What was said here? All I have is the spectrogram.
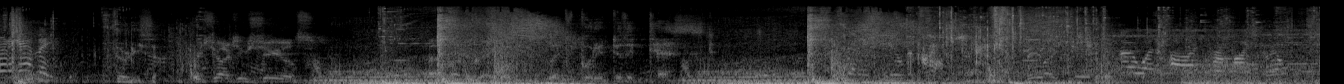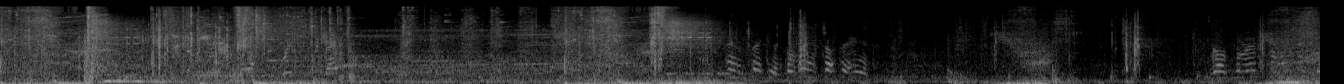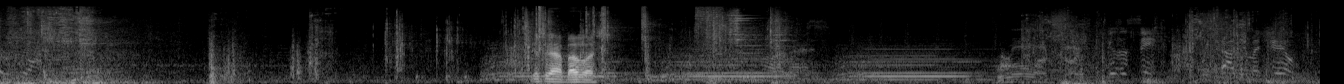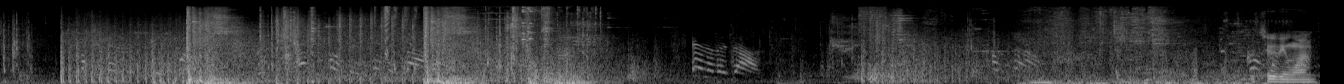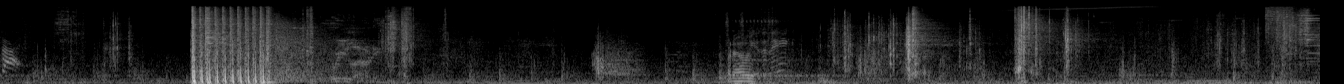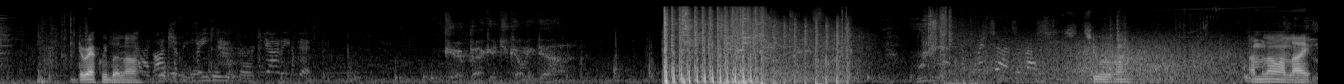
This guy above us. It's 2v1. Reloading. What the hell directly below? On your feet. Got it dead. Care package coming down. Recharging my shield. Two of them. I'm low on light.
